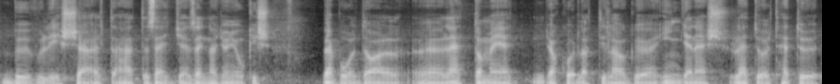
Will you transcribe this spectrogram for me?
bővüléssel, tehát ez egy, ez egy nagyon jó kis weboldal lett, amely gyakorlatilag ingyenes, letölthető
